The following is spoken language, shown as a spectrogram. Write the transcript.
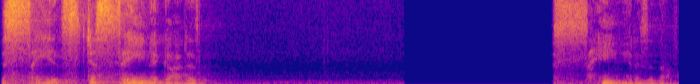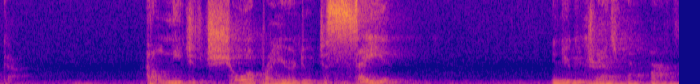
Just say it. Just saying it, God, is saying it is enough, God. I don't need you to show up right here and do it. Just say it. And you can transform hearts.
